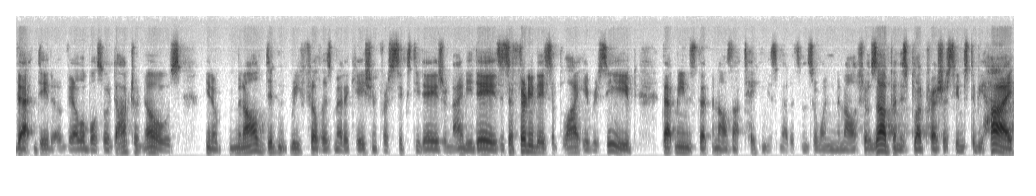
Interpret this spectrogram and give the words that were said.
that data available so a doctor knows you know, Manal didn't refill his medication for 60 days or 90 days. It's a 30 day supply he received. That means that Manal's not taking his medicine. So when Manal shows up and his blood pressure seems to be high,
